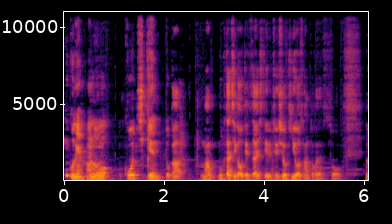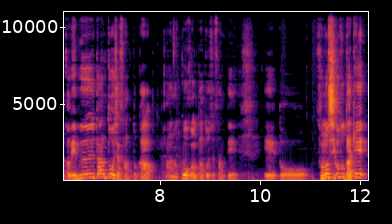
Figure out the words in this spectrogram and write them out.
結構ね、あの、高知県とか、まあ、僕たちがお手伝いしている中小企業さんとかですと、なんかウェブ担当者さんとか、あの、広報の担当者さんって、えっ、と、その仕事だけ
